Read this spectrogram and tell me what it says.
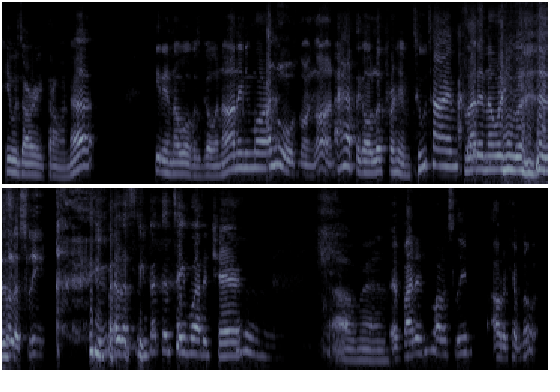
He was already throwing up. He didn't know what was going on anymore. I knew what was going on. I had to go look for him two times I because fell I, didn't know where he was. I fell asleep. he fell asleep at the table at a chair. Oh man, If I didn't fall asleep, I would have kept going.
